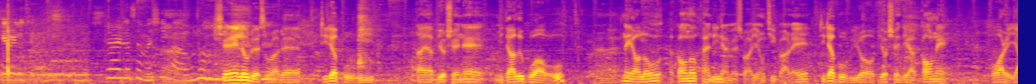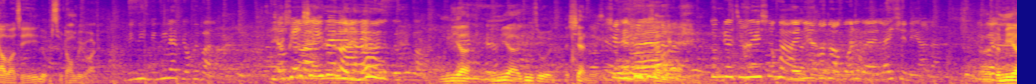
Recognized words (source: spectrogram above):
share လုပ်ချင် တယ် share လက်ဆက်မရှိပါဘူးနော် sharing လုပ်တယ်ဆိုတာတဲ့ဒီတော့ပို့ပြီးတာယာပျော်ရွှင်တဲ့မိသားစုဘဝကိုအဲနှစ်ယောက်လုံးအကောင်းဆုံးဖန်တီးနိုင်မယ်ဆိုတာယုံကြည်ပါတယ်ဒီတော့ပို့ပြီးတော့ပျော်ရွှင်တရားကောင်းတဲ့ဘဝတွေရပါစေလို့ဆုတောင်းပေးပါတယ်မိမိမိမိလည်းပြောပြပါလား share share ပေးလို့လည်းပြောပြပါမိမိကမိမိကအခုဆိုအရှက်နေတယ်ရှင်းနေရှက်နေ congratulation ပါဘယ်နည်းတော့ကိုအဲ့လိုပဲ like ရှင်နေရတာအဲသမီးက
